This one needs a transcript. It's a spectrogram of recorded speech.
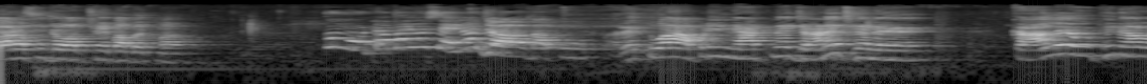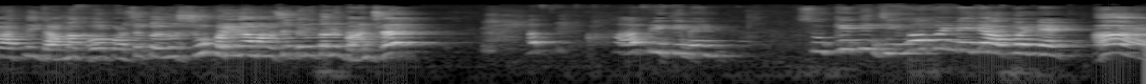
તારો શું જવાબ છે એ બાબતમાં? શેનો જવાબ આપું. અરે તું આ આપણી જ્ઞાતને જાણે છે ને? કાલે ઉઠીને આ વાતની ગામમાં ખબર પડશે તો એનું શું પરિણામ આવશે તેનું તને ભાન છે? હા પ્રીતિબેન. સુખેથી જીવવા પણ નહીં દે આપણને. હા.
